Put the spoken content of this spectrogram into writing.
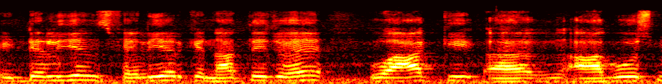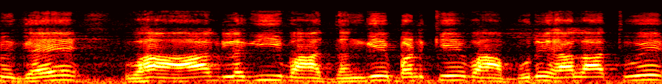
इंटेलिजेंस फेलियर के नाते जो है, वो आग की आगोश में गए, वहाँ आग लगी, वहाँ दंगे भड़के, वहाँ बुरे हालात हुए,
